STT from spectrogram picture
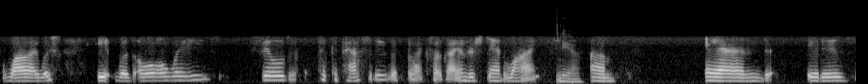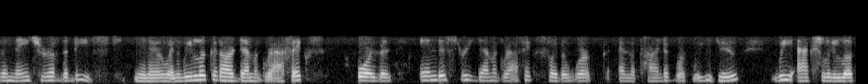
while I wish it was always filled to capacity with black folk, I understand why. Yeah. Um, and it is the nature of the beast. You know, when we look at our demographics or the industry demographics for the work and the kind of work we do, we actually look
